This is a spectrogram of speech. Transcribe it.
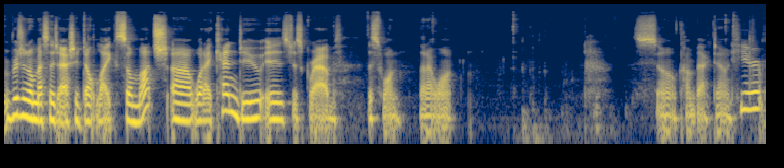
original message I actually don't like so much. Uh, what I can do is just grab this one that I want. So come back down here.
